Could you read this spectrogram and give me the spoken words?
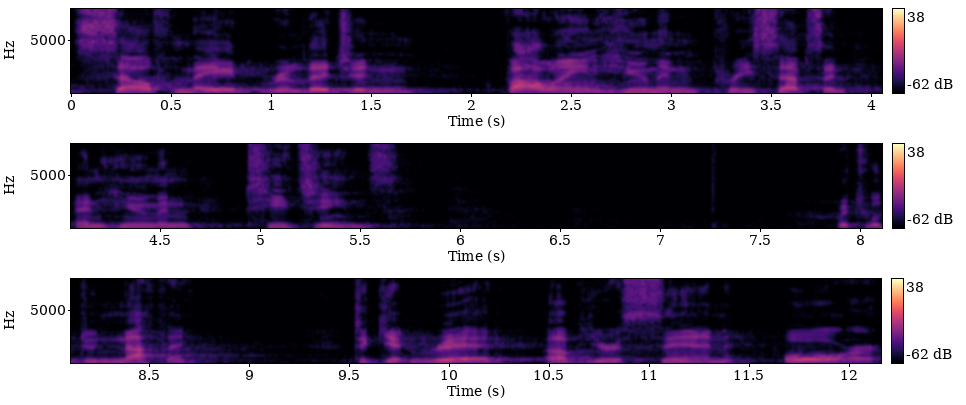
self made religion, following human precepts and, and human teachings, which will do nothing to get rid of your sin or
